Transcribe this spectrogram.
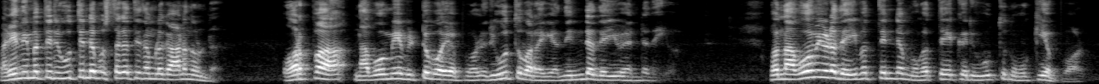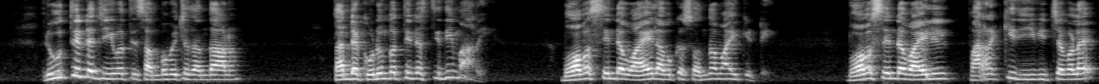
പഴയ നിയമത്തിൽ രൂത്തിന്റെ പുസ്തകത്തിൽ നമ്മൾ കാണുന്നുണ്ട്. ഓർപ്പ നവോമിയെ വിട്ടുപോയപ്പോൾ രൂത്ത് പറയുക നിന്റെ ദൈവം എന്റെ ദൈവം. അപ്പോൾ നവോമിയുടെ ദൈവത്തിന്റെ മുഖത്തേക്ക് രൂത്ത് നോക്കിയപ്പോൾ രൂത്തിന്റെ ജീവിതത്തിൽ സംഭവിച്ചത് എന്താണ്? തന്റെ കുടുംബത്തിന്റെ സ്ഥിതി മാറി. ബോബസിന്റെ വയൽ അവൾക്ക് സ്വന്തമായി കിട്ടി. ബോബസിന്റെ വയലിൽ പറക്കി ജീവിച്ചവളെ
